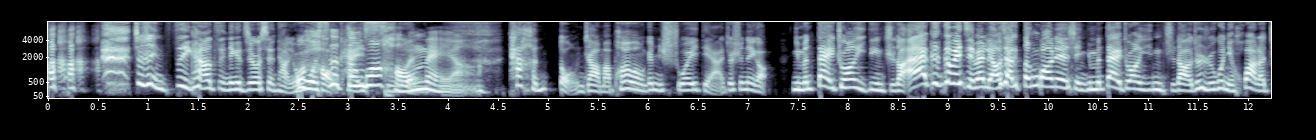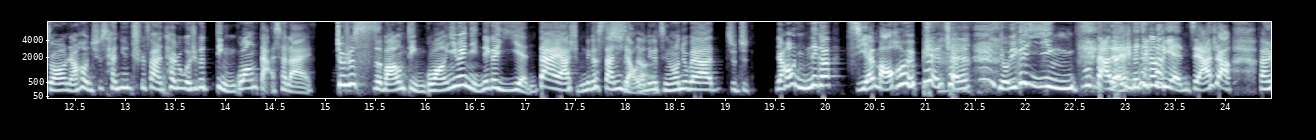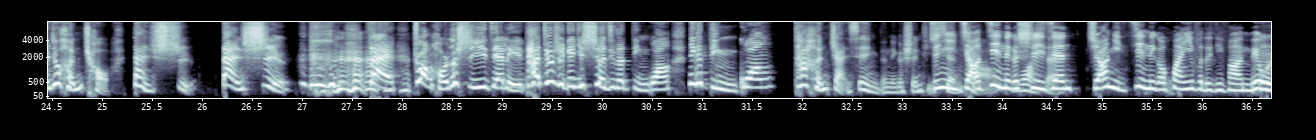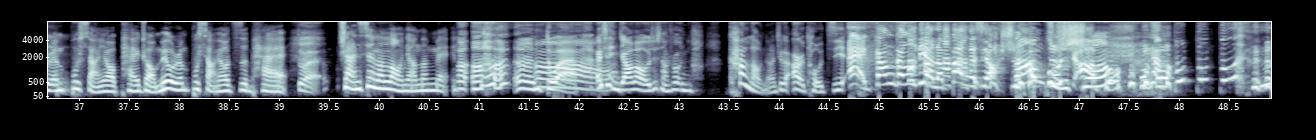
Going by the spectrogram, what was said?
就是你自己看到自己那个肌肉线条，你会我司的好开心灯光好美啊！他很懂，你知道吗？朋友们，我跟你们说一点啊，就是那个你们带妆一定知道，哎，跟各位姐妹聊一下灯光这件事情。你们带妆一定知道，就是如果你化了妆，然后你去餐厅吃饭，它如果是个顶光打下来，就是死亡顶光，因为你那个眼袋啊什么那个三角的那个情况就被它就就。然后你那个睫毛会变成 有一个影子打在你的这个脸颊上，反正就很丑。但是，但是 在壮猴的试衣间里，他就是给你设计了顶光，那个顶光它很展现你的那个身体就。你只要进那个试衣间，只要你进那个换衣服的地方，没有人嗯不想要拍照，没有人不想要自拍，对，展现了老娘的美。嗯嗯嗯，对，哦而且你知道吗？我就想说，你看老娘这个二头肌，哎，刚刚练了半个小时刚不不说 你看不对对。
